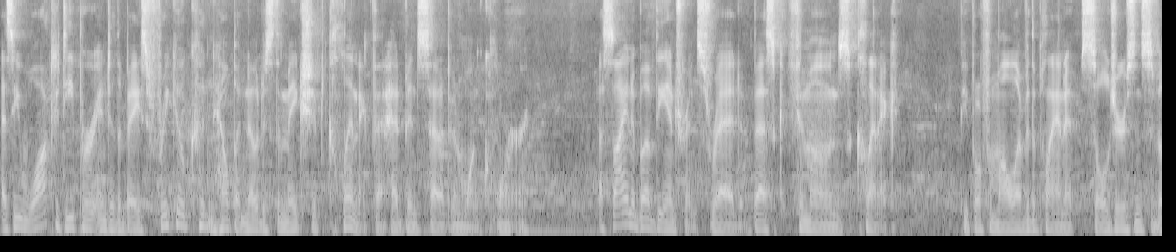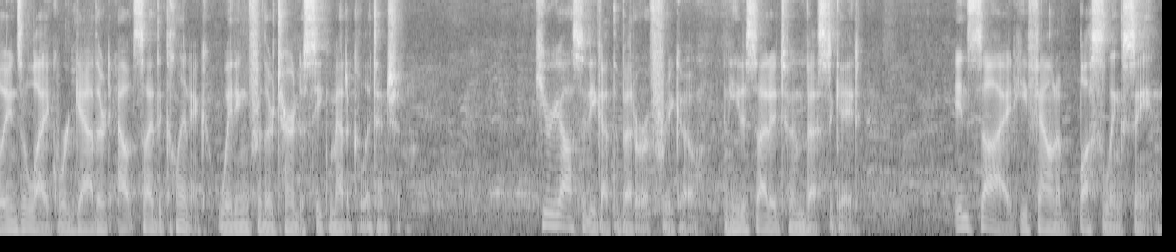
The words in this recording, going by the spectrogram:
As he walked deeper into the base, Frico couldn't help but notice the makeshift clinic that had been set up in one corner. A sign above the entrance read Besk Fimon's Clinic. People from all over the planet, soldiers and civilians alike, were gathered outside the clinic, waiting for their turn to seek medical attention. Curiosity got the better of Frico, and he decided to investigate. Inside, he found a bustling scene.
